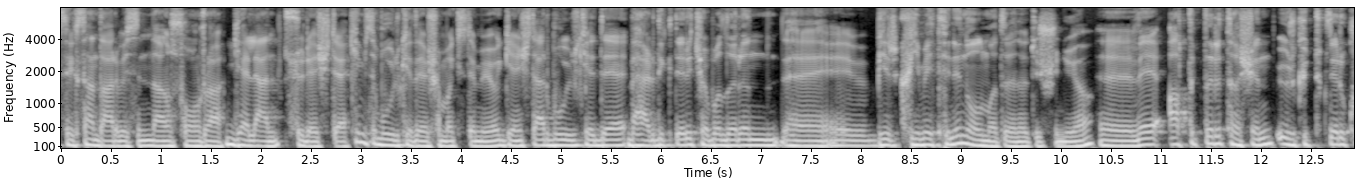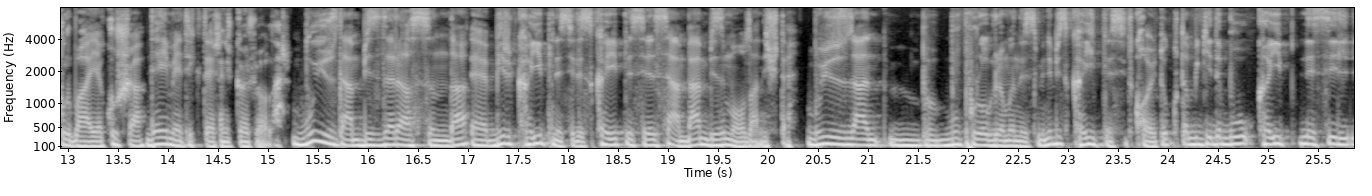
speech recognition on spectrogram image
80 darbesinden sonra gelen süreçte. Kimse bu ülkede yaşamak istemiyor. Gençler bu ülkede verdikleri çabaların e, bir kıymetinin olmadığını düşünüyor. E, ve attıkları taşın ürküttükleri kurbağaya, kuşa değmediklerini görüyorlar. Bu yüzden bizler aslında e, bir kayıp nesiliz. Kayıp nesil sen, ben, bizim oğlan işte. Bu yüzden bu programın ismini biz kayıp nesil koyduk. Tabii ki de bu kayıp nesil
